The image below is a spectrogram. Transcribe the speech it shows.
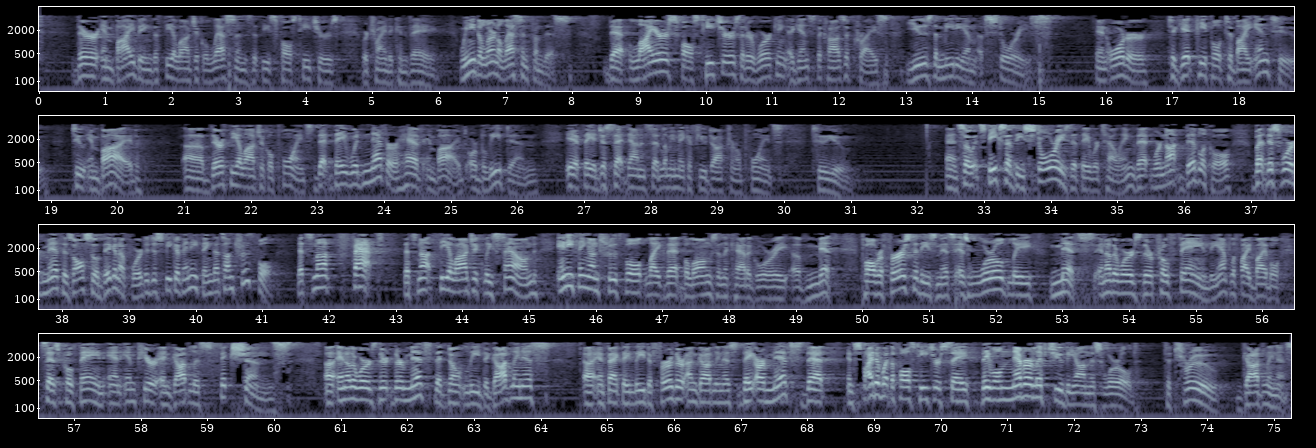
they're imbibing the theological lessons that these false teachers were trying to convey. We need to learn a lesson from this that liars, false teachers that are working against the cause of Christ use the medium of stories in order to get people to buy into, to imbibe uh, their theological points that they would never have imbibed or believed in if they had just sat down and said, Let me make a few doctrinal points to you. And so it speaks of these stories that they were telling that were not biblical, but this word myth is also a big enough word to just speak of anything that's untruthful, that's not fact, that's not theologically sound. Anything untruthful like that belongs in the category of myth. Paul refers to these myths as worldly myths. In other words, they're profane. The Amplified Bible says profane and impure and godless fictions. Uh, in other words, they're, they're, myths that don't lead to godliness. Uh, in fact, they lead to further ungodliness. They are myths that, in spite of what the false teachers say, they will never lift you beyond this world to true godliness.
